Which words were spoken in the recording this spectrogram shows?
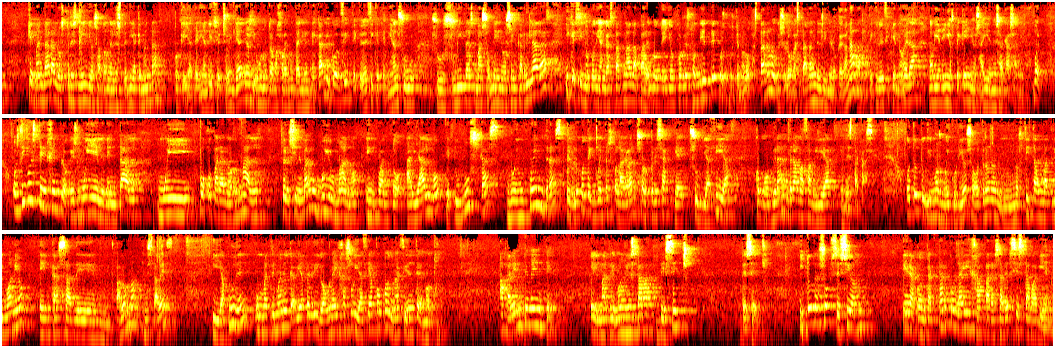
que mandara a los tres niños a donde les tenía que mandar, porque ya tenían 18, 20 años y uno trabajaba en un taller mecánico, en fin, te quiero decir que tenían sus vidas más o menos encarriladas y que si no podían gastar nada para el botellón correspondiente, pues, pues que no lo gastaran o que se lo gastaran del dinero que ganaban. Te quiero decir que no, era, no había niños pequeños ahí en esa casa. Bueno, os digo este ejemplo que es muy elemental muy poco paranormal, pero sin embargo muy humano en cuanto hay algo que tú buscas, no encuentras, pero luego te encuentras con la gran sorpresa que subyacía como gran drama familiar en esta casa. Otro tuvimos muy curioso, otro nos cita un matrimonio en casa de Paloma, en esta vez, y acuden un matrimonio que había perdido a una hija suya hacía poco de un accidente de moto. Aparentemente el matrimonio estaba deshecho, deshecho. Y toda su obsesión era contactar con la hija para saber si estaba bien,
